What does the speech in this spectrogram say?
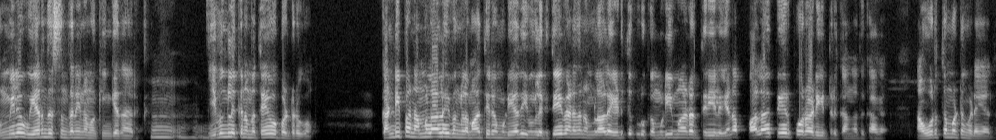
உண்மையிலே உயர்ந்த சிந்தனை நமக்கு இங்கே தான் இருக்கு இவங்களுக்கு நம்ம தேவைப்பட்டிருக்கோம். கண்டிப்பா நம்மளால இவங்களை மாத்திர முடியாது. இவங்களுக்கு தேவையானதை நம்மளால எடுத்து கொடுக்க முடியுமான்றது தெரியல. ஏன்னா பல பேர் போராடிட்டு இருக்காங்க அதுக்காக. நான் ஒருத்த மட்டும் கிடையாது.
